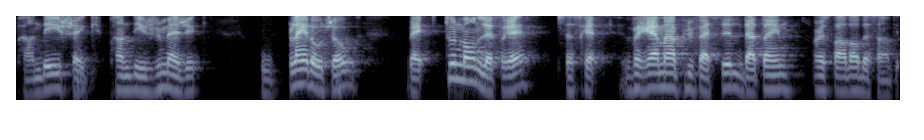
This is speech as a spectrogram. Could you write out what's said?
prendre des shakes, prendre des jus magiques ou plein d'autres choses, bien, tout le monde le ferait. Ce serait vraiment plus facile d'atteindre un standard de santé.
